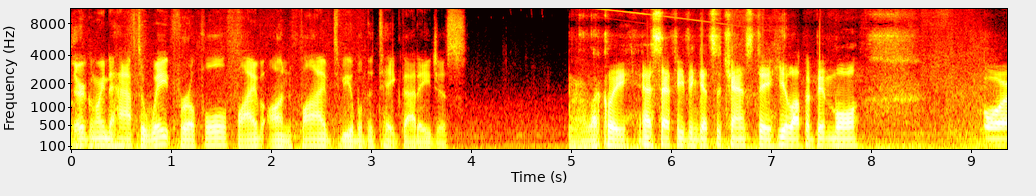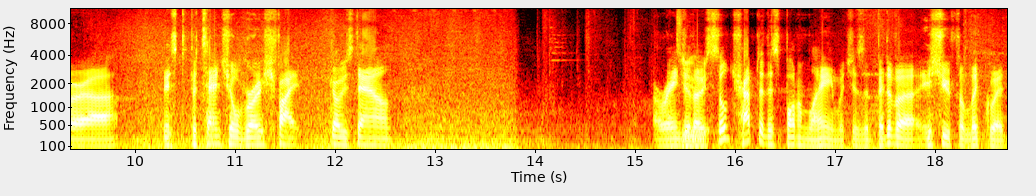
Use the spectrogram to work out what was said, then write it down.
they're going to have to wait for a full five on five to be able to take that Aegis. Luckily, SF even gets a chance to heal up a bit more, or uh, this potential Rosh fight goes down. A Ranger, though, still trapped at this bottom lane, which is a bit of a issue for Liquid.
